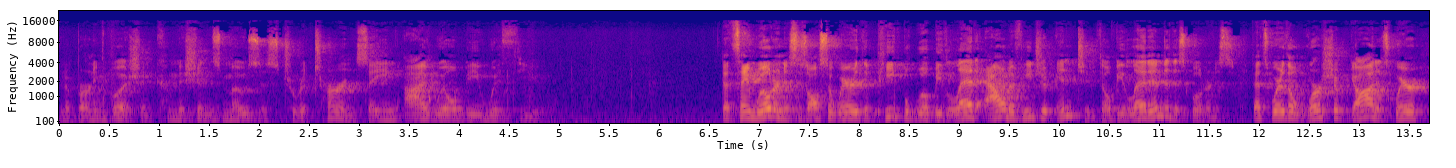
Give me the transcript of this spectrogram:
in a burning bush and commissions Moses to return, saying, I will be with you. That same wilderness is also where the people will be led out of Egypt into. They'll be led into this wilderness. That's where they'll worship God. It's where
